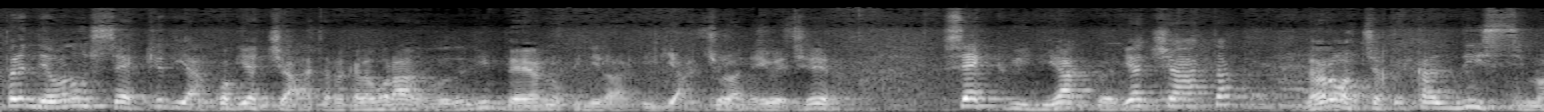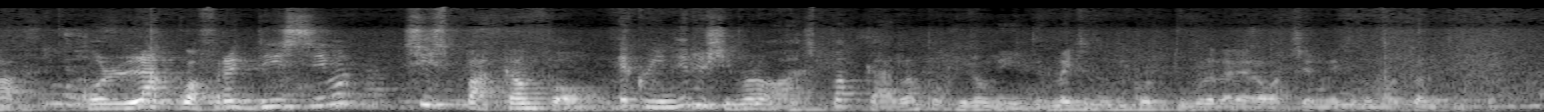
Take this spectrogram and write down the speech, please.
prendevano un secchio di acqua ghiacciata, perché lavoravano nell'inverno, quindi il ghiaccio, la neve c'era. Secchi di acqua ghiacciata, la roccia caldissima con l'acqua freddissima si spacca un po' e quindi riuscivano a spaccarla un pochino meglio. Il metodo di cottura delle rocce è un metodo molto antico.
